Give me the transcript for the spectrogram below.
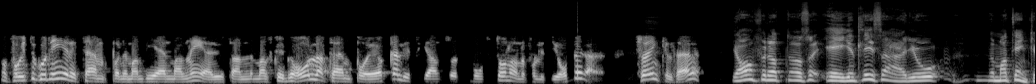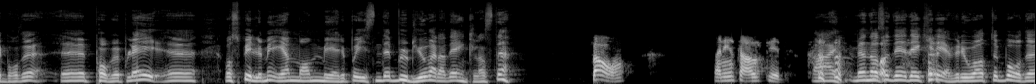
man får inte gå ner i tempo när man blir en man mer, utan man ska behålla tempo och öka lite grann så att motståndarna får lite jobbigare. Så enkelt är det. Ja, för att alltså, egentligen så är det ju, när man tänker på det, eh, powerplay, eh, att spela med en man mer på isen, det borde ju vara det enklaste. Ja, men inte alltid. Nej, men alltså det, det kräver ju att både,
